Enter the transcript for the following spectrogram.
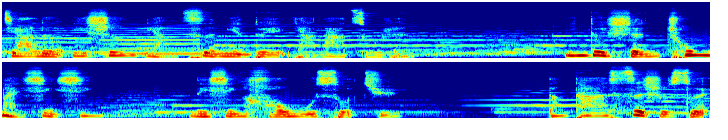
加勒一生两次面对亚纳族人，因对神充满信心，内心毫无所惧。当他四十岁，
